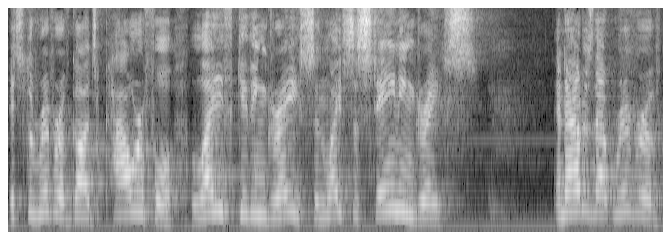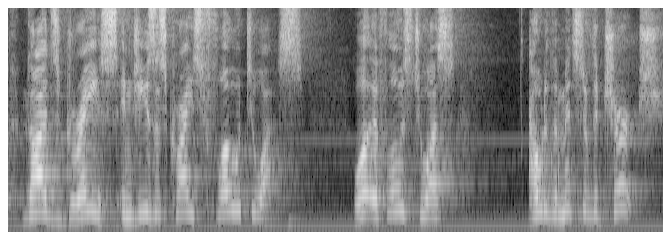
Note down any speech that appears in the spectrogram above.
It's the river of God's powerful, life giving grace and life sustaining grace. And how does that river of God's grace in Jesus Christ flow to us? Well, it flows to us out of the midst of the church,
